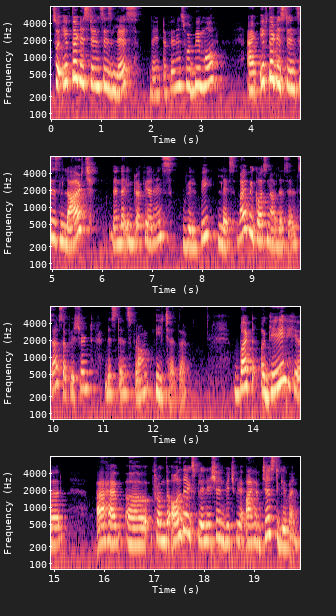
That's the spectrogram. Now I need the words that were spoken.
So if the distance is less, the interference would be more and if the distance is large, then the interference will be less. Why? Because now the cells are sufficient distance from each other. But again here I have uh, from the all the explanation which we, I have just given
